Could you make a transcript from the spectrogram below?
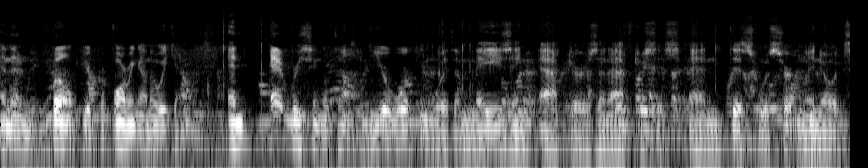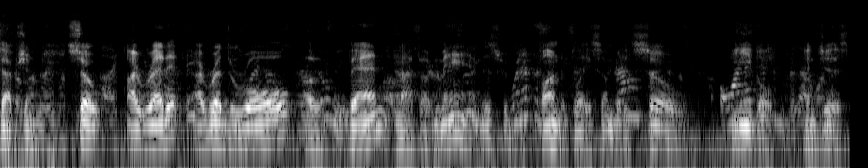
and then boom, you're performing on the weekend. And every single time you're working with amazing actors and actresses, and this was certainly no exception. So I read it, I read the role of Ben, and I thought, man, this would be fun to play somebody so evil and just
